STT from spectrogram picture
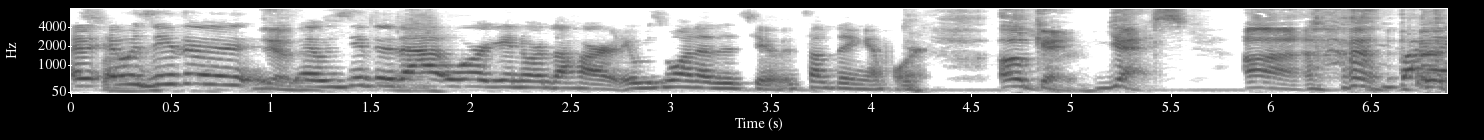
It, it was either Yeah. it was either that organ or the heart. It was one of the two. It's something important. okay. Yes. Uh, But I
